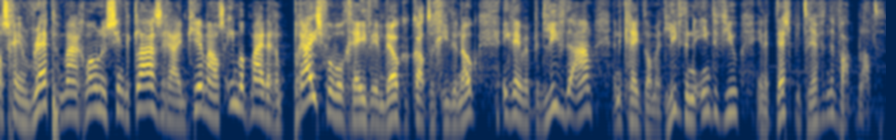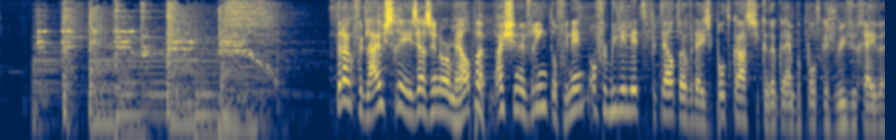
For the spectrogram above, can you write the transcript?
was geen rap, maar gewoon een Sinterklaasrijmpje. Maar als iemand mij daar een prijs voor wil geven, in welke categorie dan ook, ik neem het met liefde aan en ik geef dan met liefde een interview in het desbetreffende vakblad. Bedankt voor het luisteren. Je zou enorm helpen. Als je een vriend of vriendin of familielid vertelt over deze podcast. Je kunt ook een Apple Podcast review geven.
